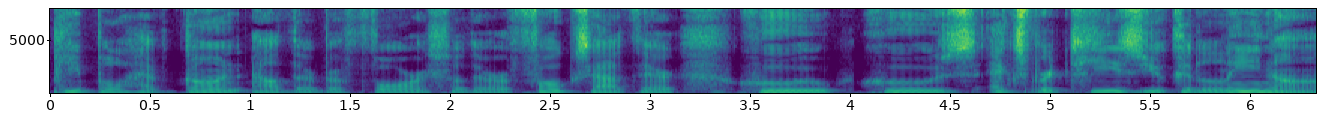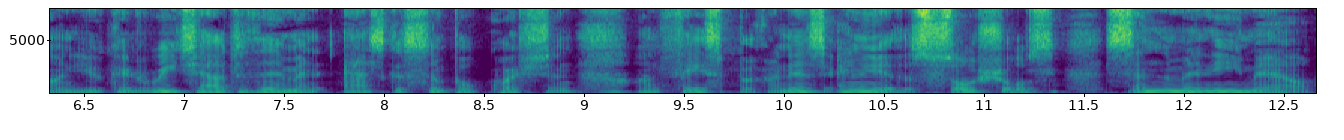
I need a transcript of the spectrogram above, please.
people have gone out there before, so there are folks out there who whose expertise you could lean on. You could reach out to them and ask a simple question on Facebook, on any of the socials. Send them an email.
